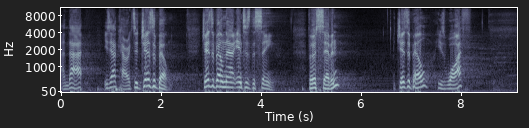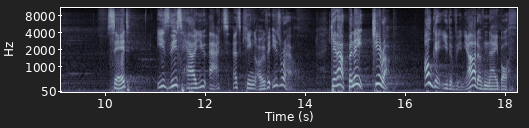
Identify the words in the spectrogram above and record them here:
And that is our character Jezebel. Jezebel now enters the scene. Verse 7 Jezebel, his wife, said, Is this how you act as king over Israel? Get up and eat, cheer up. I'll get you the vineyard of Naboth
